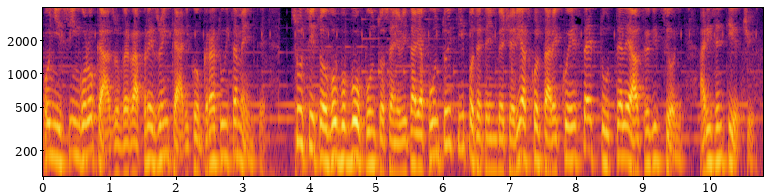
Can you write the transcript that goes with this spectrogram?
ogni singolo caso verrà preso in carico gratuitamente. Sul sito www.senioritalia.it potete invece riascoltare questa e tutte le altre edizioni. A risentirci!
